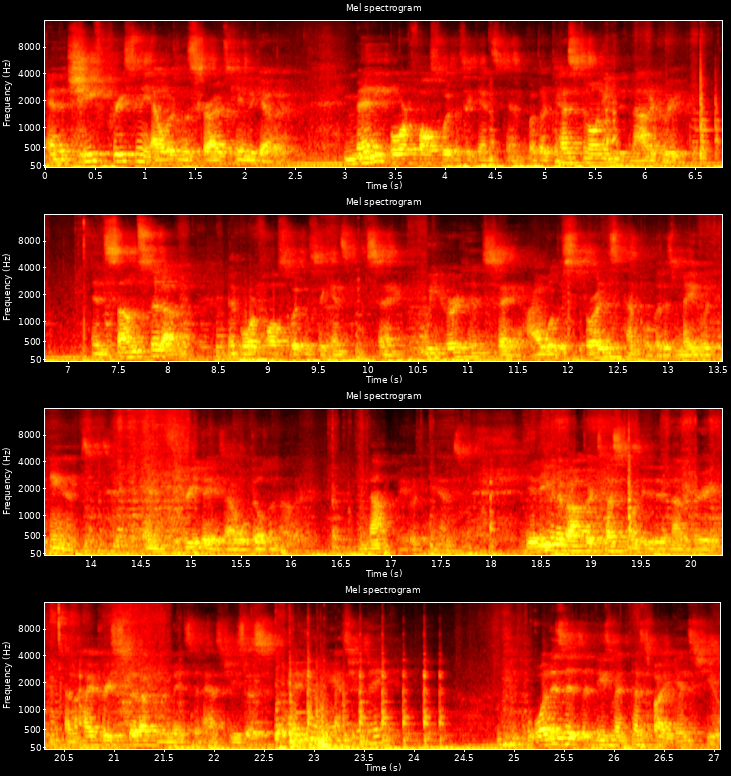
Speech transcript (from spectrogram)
and the chief priests and the elders and the scribes came together. Many bore false witness against him, but their testimony did not agree. And some stood up and bore false witness against him, saying, We heard him say, I will destroy this temple that is made with hands, and in three days I will build another, not made with hands. Yet even about their testimony they did not agree. And the high priest stood up in the midst and asked Jesus, Have you no answer to make? What is it that these men testify against you?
